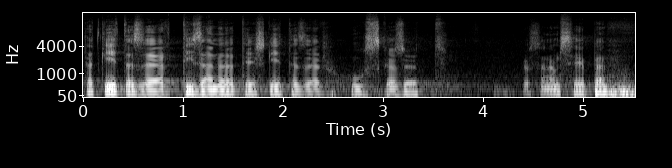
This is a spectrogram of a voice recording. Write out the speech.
tehát 2015 és 2020 között. Köszönöm szépen.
